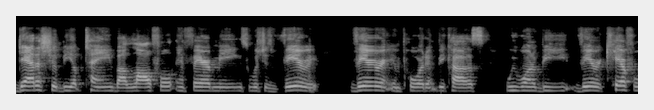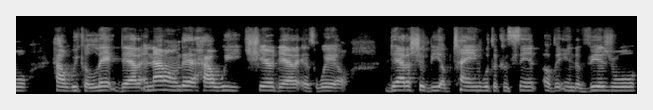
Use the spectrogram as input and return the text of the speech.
Data should be obtained by lawful and fair means, which is very, very important because we want to be very careful how we collect data and not only that, how we share data as well. Data should be obtained with the consent of the individual.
